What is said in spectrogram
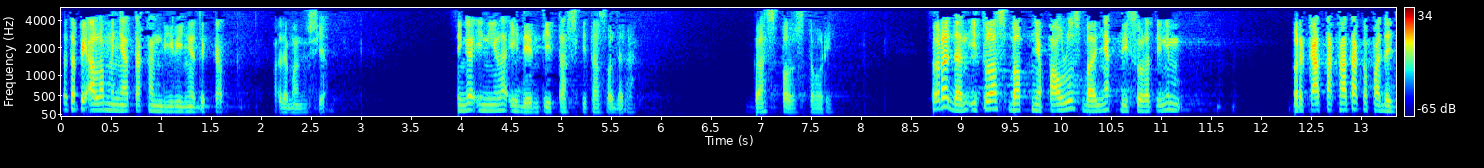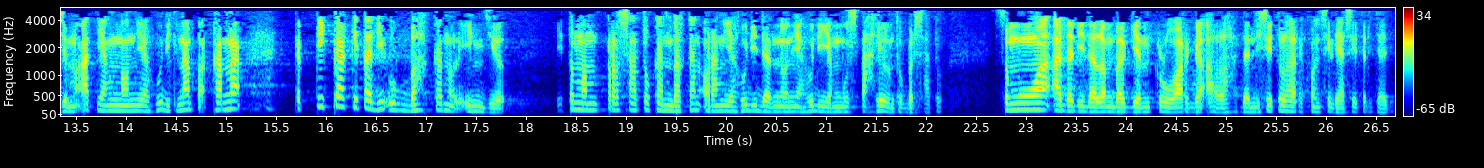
Tetapi Allah menyatakan dirinya dekat. pada manusia. Sehingga inilah identitas kita saudara. Gospel story. Saudara, dan itulah sebabnya Paulus banyak di surat ini berkata-kata kepada jemaat yang non-Yahudi. Kenapa? Karena ketika kita diubahkan oleh Injil, itu mempersatukan bahkan orang Yahudi dan non-Yahudi yang mustahil untuk bersatu. Semua ada di dalam bagian keluarga Allah dan di situlah rekonsiliasi terjadi.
